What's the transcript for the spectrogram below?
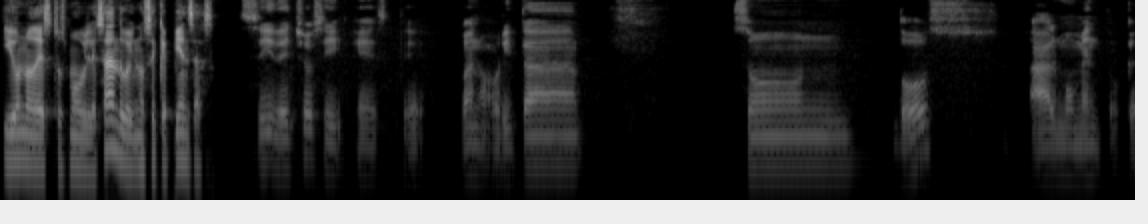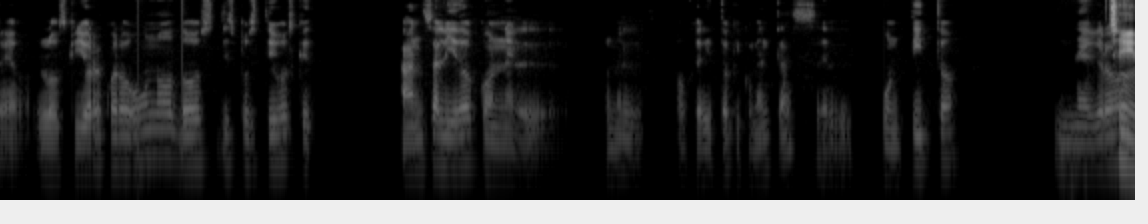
y, uno de estos móviles Android. No sé qué piensas. Sí, de hecho, sí. Este, bueno, ahorita son dos al momento, creo. Los que yo recuerdo, uno, dos dispositivos que han salido con el, con el agujerito que comentas, el puntito negro. Sí.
